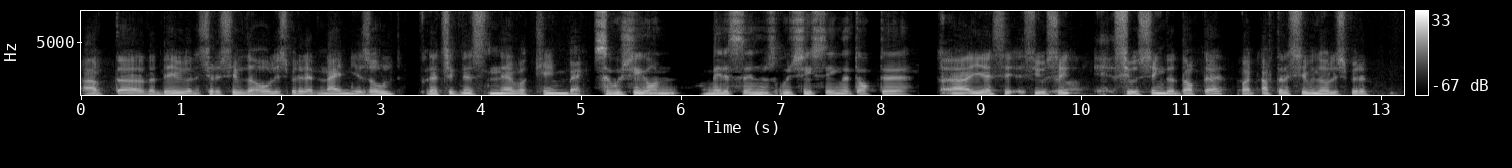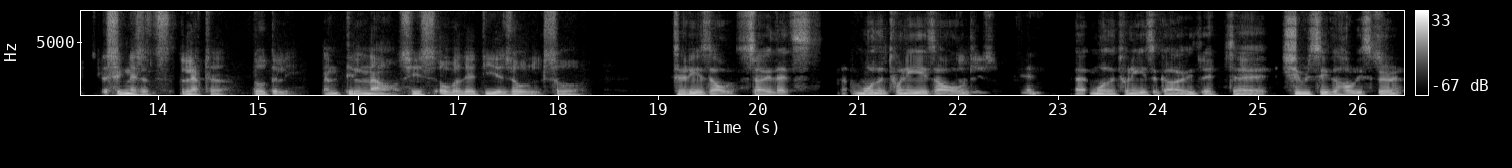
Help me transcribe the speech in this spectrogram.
after the day when she received the Holy Spirit at nine years old. That sickness never came back. So was she on medicines? Was she seeing the doctor? Uh, yes, she, she, was seeing, she was seeing the doctor, but after receiving the Holy Spirit, the sickness has left her totally until now. She's over 30 years old. So 30 years old. So that's more than 20 years old. Uh, more than 20 years ago that uh, she received the Holy Spirit.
